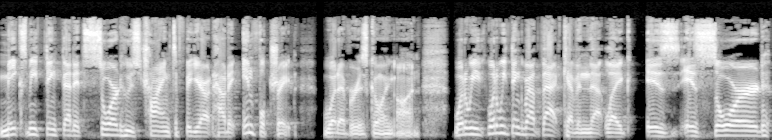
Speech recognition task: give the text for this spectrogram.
makes me think that it's SWORD who's trying to figure out how to infiltrate whatever is going on. What do we what do we think about that, Kevin? That like is is SWORD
